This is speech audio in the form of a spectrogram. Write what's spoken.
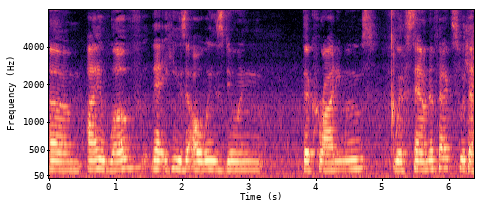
um, I love that he's always doing the karate moves with sound effects with a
